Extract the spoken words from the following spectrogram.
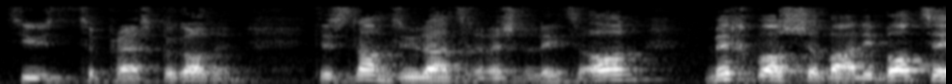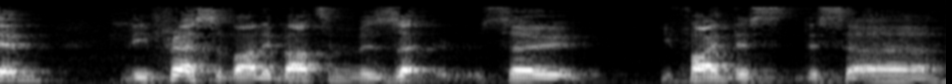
It's used to press begodim. This language we learned in the Mishnah later on. Michbash shabali botim, the press of bali bottom, so you find this, this, uh,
